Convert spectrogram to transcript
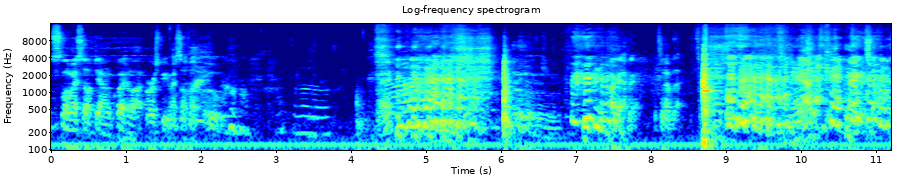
Slow myself down quite a lot, or speed myself up. Ooh. Right? Ooh. Okay, okay. That's enough of that. Yeah? Alright, good stuff. I think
